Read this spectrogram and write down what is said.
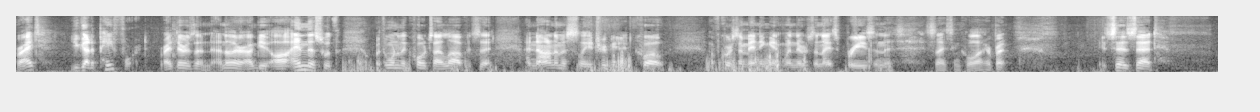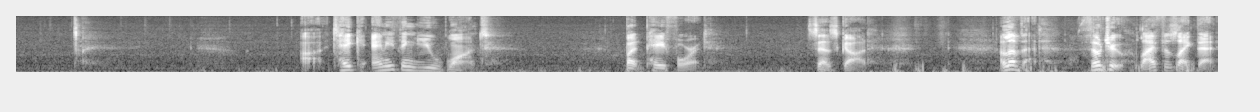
right? you got to pay for it, right? There's an, another. I'll, give, I'll, end this with with one of the quotes I love. It's an anonymously attributed quote. Of course, I'm ending it when there's a nice breeze and it's, it's nice and cool out here. But it says that uh, take anything you want, but pay for it, says God. I love that. So true. Life is like that.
